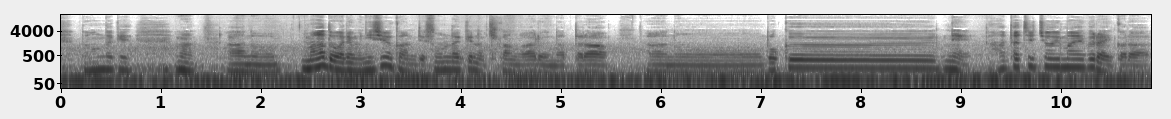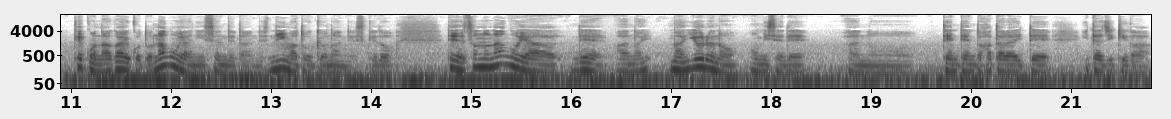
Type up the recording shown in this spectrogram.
どんだけ、まあ、あの、まあ、あとはでも2週間でそんだけの期間があるんだったら、あの、僕、ね、二十歳ちょい前ぐらいから結構長いこと名古屋に住んでたんですね。今東京なんですけど。で、その名古屋で、あの、まあ、夜のお店で、あの、転々と働いていた時期が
